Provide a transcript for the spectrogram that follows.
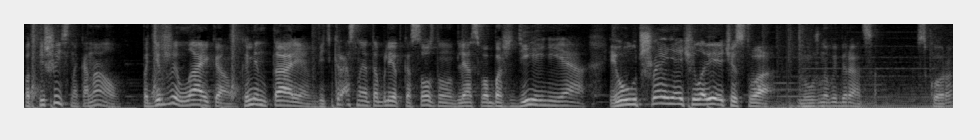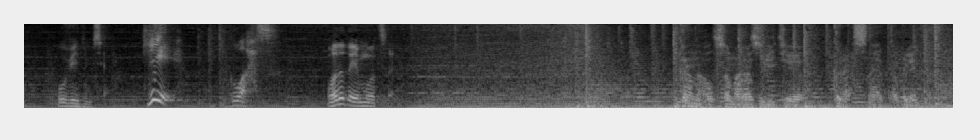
Подпишись на канал, Поддержи лайком, комментарием, ведь красная таблетка создана для освобождения и улучшения человечества. Нужно выбираться. Скоро увидимся. Е! Класс! Вот это эмоция. Канал саморазвития «Красная таблетка».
